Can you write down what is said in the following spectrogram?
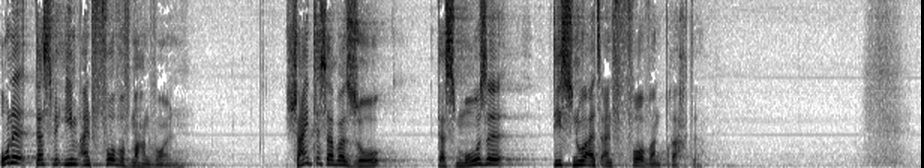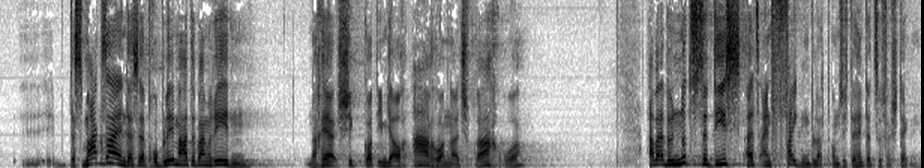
Ohne dass wir ihm einen Vorwurf machen wollen, scheint es aber so, dass Mose dies nur als ein Vorwand brachte. Das mag sein, dass er Probleme hatte beim Reden. Nachher schickt Gott ihm ja auch Aaron als Sprachrohr. Aber er benutzte dies als ein Feigenblatt, um sich dahinter zu verstecken.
